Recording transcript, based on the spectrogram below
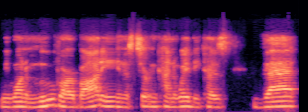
we want to move our body in a certain kind of way because that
